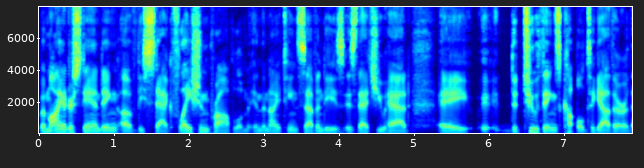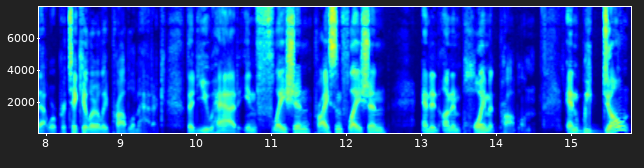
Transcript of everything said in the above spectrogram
But my understanding of the stagflation problem in the 1970s is that you had a the two things coupled together that were particularly problematic. That you had inflation, price inflation, and an unemployment problem. And we don't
